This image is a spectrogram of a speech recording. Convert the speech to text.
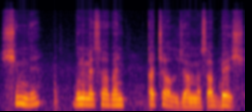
Şimdi bunu mesela ben kaça alacağım mesela 5.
